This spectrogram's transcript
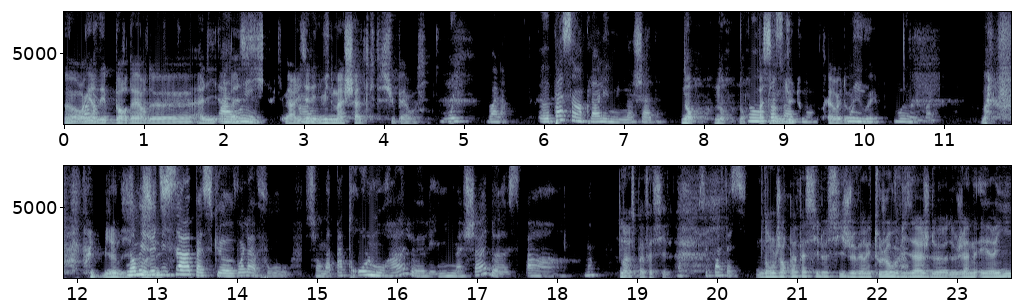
regardez Border de Ali ah Abazi, qui va réaliser ah Les Nuits de Machad, qui était super aussi. Oui, voilà. Euh, pas simple, hein, Les Nuits de Machad. Non, non, non, pas, simple, du tout. Très rude, oui. oui, oui. non, mais je dis ça parce que voilà, faut, si on n'a pas trop le moral, euh, les nuits de Machad, euh, c'est pas. Non. Non, c'est pas facile. C'est pas facile. Dans le genre pas facile aussi, je verrai toujours vos visages de, Jeanne Herry,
